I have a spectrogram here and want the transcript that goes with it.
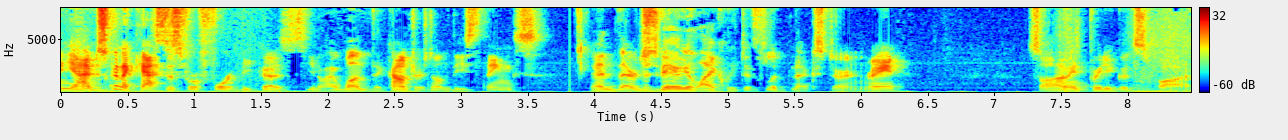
And yeah, I'm just gonna cast this for Fort because, you know, I want the counters on these things. And they're just very likely to flip next turn, right? So I'm in pretty good spot.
